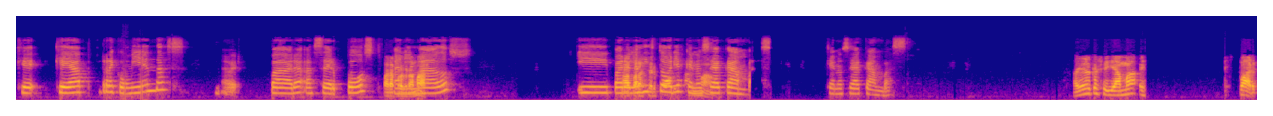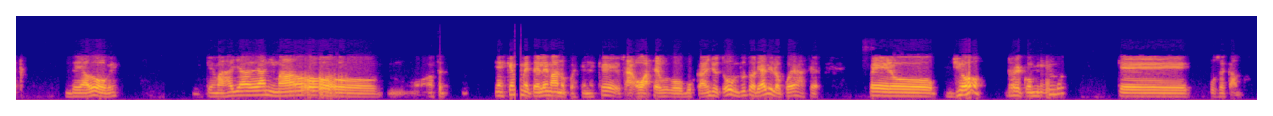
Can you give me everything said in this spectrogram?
¿Qué, qué app recomiendas? A ver para hacer posts animados y para, ah, las historias que no sea Canvas. Que no sea Canvas. Hay uno que se llama Spark de Adobe, que más allá de animado, tienes que meterle mano, pues tienes que, o, sea, o, hacer, o buscar en YouTube un tutorial y lo puedes hacer. Pero yo recomiendo que use Canvas.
